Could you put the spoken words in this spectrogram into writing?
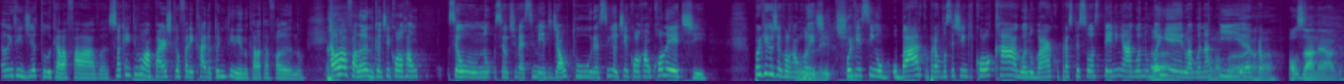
eu não entendia tudo que ela falava. Só que aí teve uma parte que eu falei, cara, eu tô entendendo o que ela tá falando. Ela tava falando que eu tinha que colocar um. Se eu, não, se eu tivesse medo de altura, assim, eu tinha que colocar um colete. Por que que eu tinha que colocar um colete? Colete? Porque, assim, o, o barco, para você tinha que colocar água no barco para as pessoas terem água no Ah, banheiro, água na pia. banho, pra-. Pra usar, né, água.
